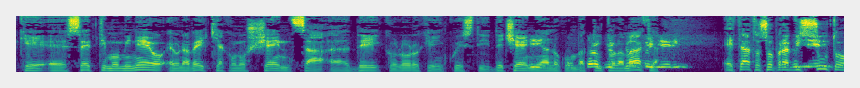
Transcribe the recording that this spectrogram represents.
che eh, Settimo Mineo è una vecchia conoscenza eh, di coloro che in questi decenni sì, hanno combattuto proprio, la mafia. Ieri è stato sopravvissuto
